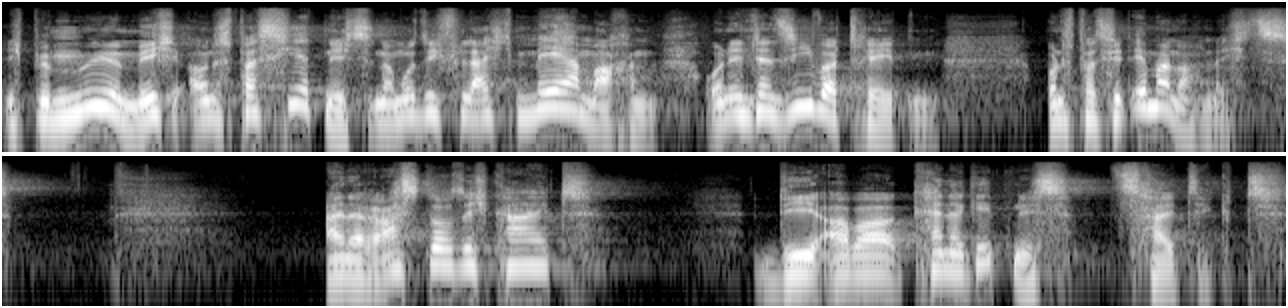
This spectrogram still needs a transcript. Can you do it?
ich bemühe mich und es passiert nichts. Und dann muss ich vielleicht mehr machen und intensiver treten. Und es passiert immer noch nichts. Eine Rastlosigkeit, die aber kein Ergebnis zeitigt.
